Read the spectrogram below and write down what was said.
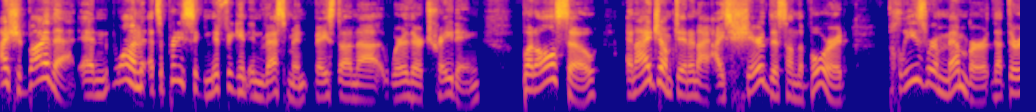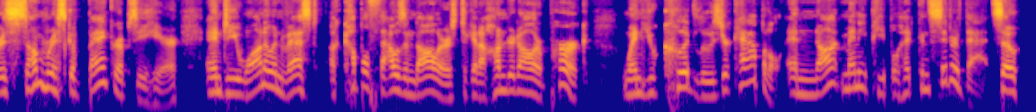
I should buy that. And one, it's a pretty significant investment based on uh, where they're trading. But also, and I jumped in and I, I shared this on the board. Please remember that there is some risk of bankruptcy here. And do you want to invest a couple thousand dollars to get a hundred dollar perk when you could lose your capital? And not many people had considered that. So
